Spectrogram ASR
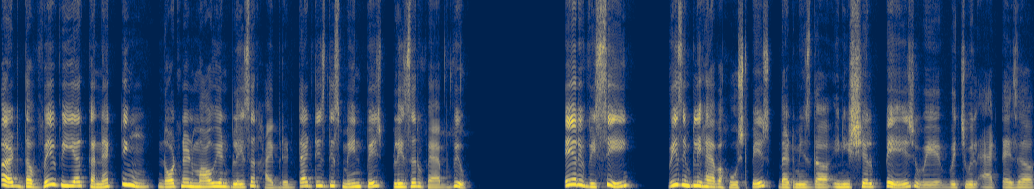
But the way we are connecting .NET MAUI and Blazor hybrid, that is this main page Blazor web view. Here if we see, we simply have a host page. That means the initial page which will act as a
